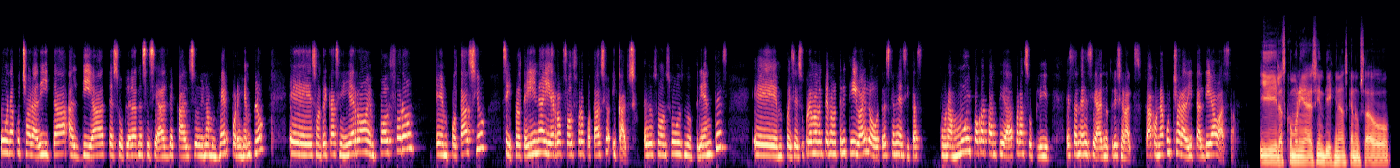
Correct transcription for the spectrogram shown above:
Una cucharadita al día te suple las necesidades de calcio de una mujer, por ejemplo. Eh, son ricas en hierro, en fósforo, en potasio, sí, proteína, hierro, fósforo, potasio y calcio. Esos son sus nutrientes. Eh, pues es supremamente nutritiva y lo otro es que necesitas una muy poca cantidad para suplir estas necesidades nutricionales. O sea, con una cucharadita al día basta. Y las comunidades indígenas que han usado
